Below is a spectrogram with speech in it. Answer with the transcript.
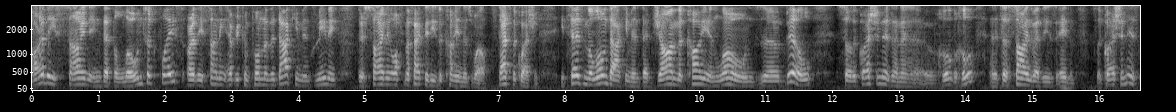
are they signing that the loan took place? Are they signing every component of the document, meaning they're signing off on the fact that he's a Kohen as well? That's the question. It says in the loan document that John the Kohen loans uh, Bill. So the question is, and uh, and it says signed by these Adim. So the question is,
